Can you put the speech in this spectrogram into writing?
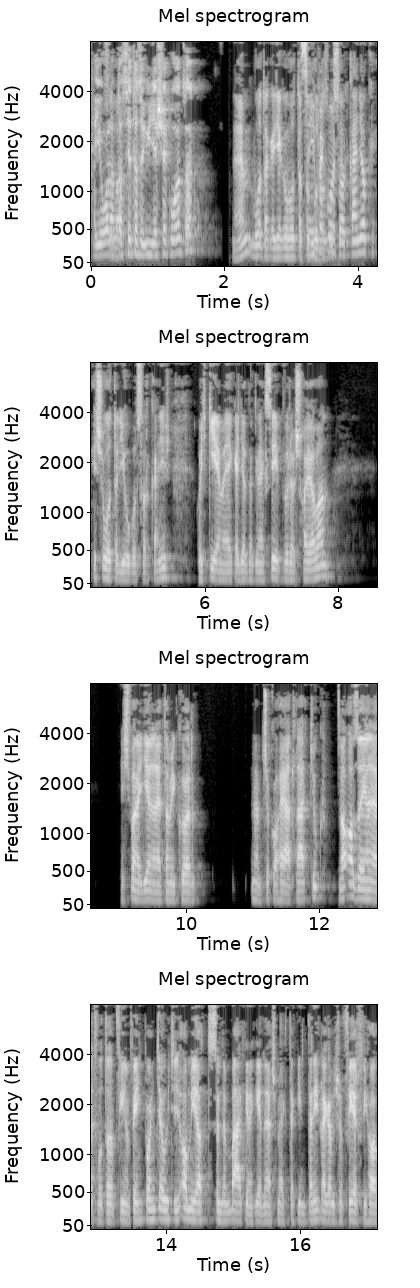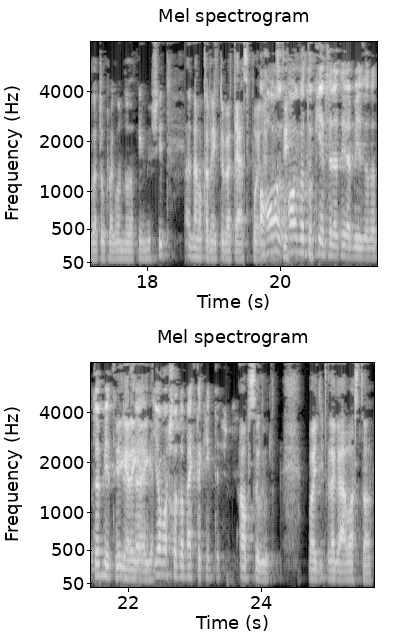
Ha jól szóval... azt hittem, hogy ügyesek voltak? Nem, voltak egyek voltak Szépek a gonosz boszorkányok, és volt egy jó boszorkány is, hogy kiemeljek egyet, akinek szép vörös haja van, és van egy jelenet, amikor nem csak a haját látjuk. Na, az a jelenet volt a film fénypontja, úgyhogy amiatt szerintem bárkinek érdemes megtekinteni, legalábbis a férfi hallgatókra gondolok én is itt. Nem akarnék többet elszpoilerezni. A hallgató képzeletére bízod a többit, igen, igen, igen. javaslod a megtekintést. Abszolút. Vagy legalább azt a,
